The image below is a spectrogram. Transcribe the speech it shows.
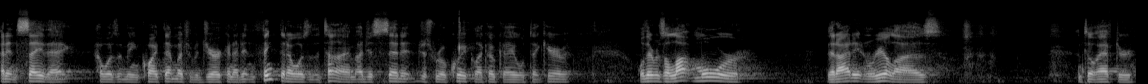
I didn't say that. I wasn't being quite that much of a jerk, and I didn't think that I was at the time. I just said it just real quick, like, okay, we'll take care of it. Well, there was a lot more that I didn't realize until after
